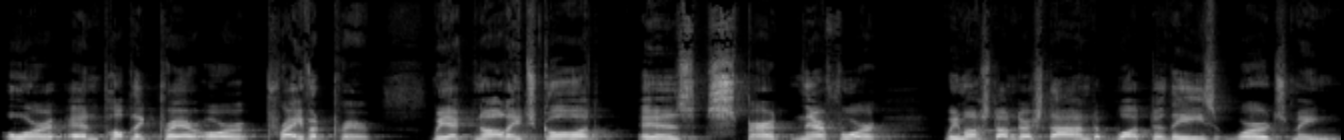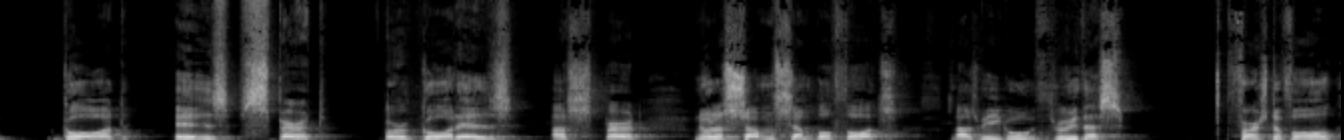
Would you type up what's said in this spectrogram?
or in public prayer or private prayer. We acknowledge God is spirit. And therefore, we must understand what do these words mean. God is spirit, or God is a spirit. Notice some simple thoughts as we go through this. First of all,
